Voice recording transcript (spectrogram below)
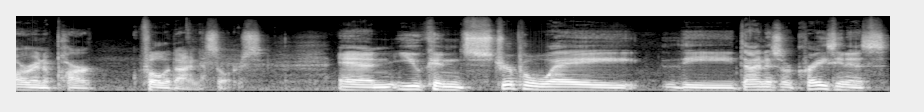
are in a park full of dinosaurs, and you can strip away the dinosaur craziness.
